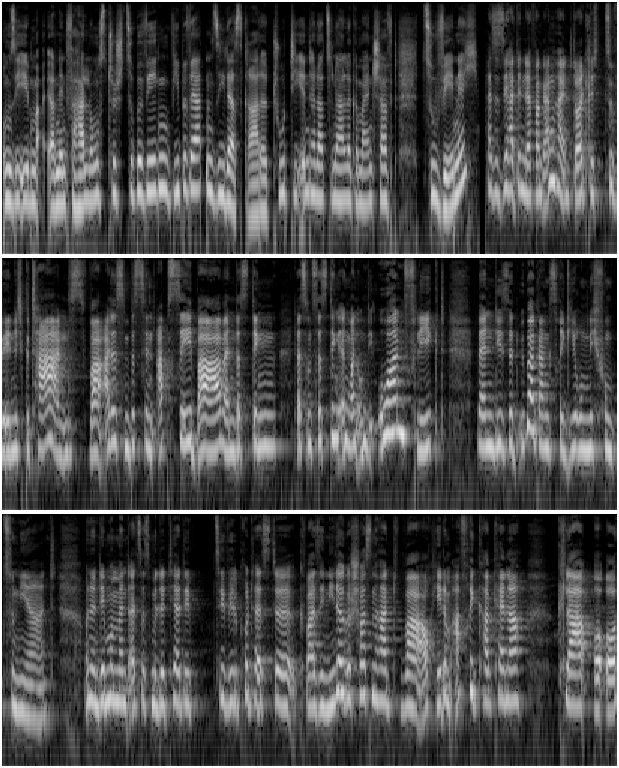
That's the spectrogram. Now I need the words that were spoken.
um sie eben an den Verhandlungstisch zu bewegen. Wie bewerten Sie das gerade? Tut die internationale Gemeinschaft zu wenig? Also sie hat in der Vergangenheit deutlich zu wenig getan. Es war alles ein bisschen absehbar, wenn das Ding, dass uns das Ding irgendwann um die Ohren fliegt, wenn diese Übergangsregierung nicht funktioniert. Und in dem Moment, als das Militär die Zivilproteste quasi niedergeschossen hat, war auch jedem Afrika-Kenner klar, oh oh,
